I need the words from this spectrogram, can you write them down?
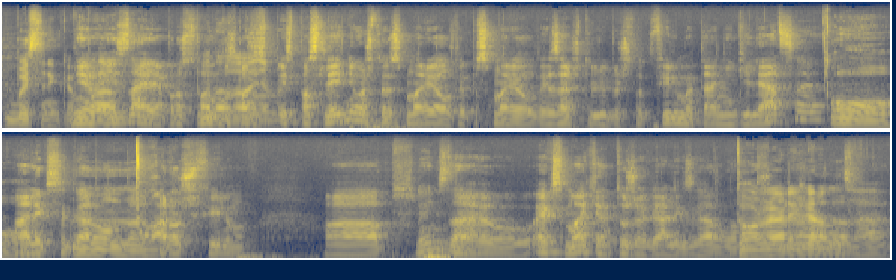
Быстренько. Не, по- я не знаю, я просто по ну, названиям. из последнего, что я смотрел, ты посмотрел, я знаю, что ты любишь этот фильм, это «Аннигиляция» О, Алекса Гарланда, м, хороший фильм. А, ну, я не знаю, «Экс Макина» тоже Алекс Гарланд. Тоже Алекс Да, Гарланд. Да, да.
